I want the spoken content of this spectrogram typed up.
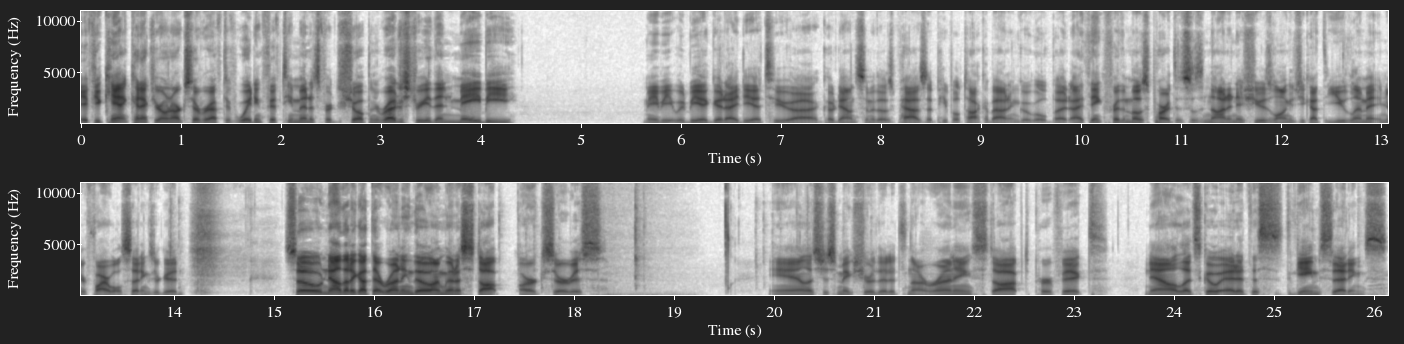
if you can't connect your own ARK server after waiting 15 minutes for it to show up in the registry, then maybe maybe it would be a good idea to uh, go down some of those paths that people talk about in Google. But I think for the most part, this is not an issue as long as you got the ulimit and your firewall settings are good. So now that I got that running, though, I'm going to stop ARK service. And let's just make sure that it's not running. Stopped. Perfect. Now let's go edit this game settings.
